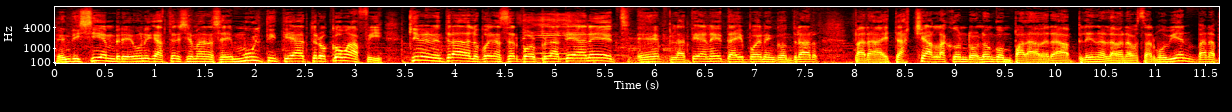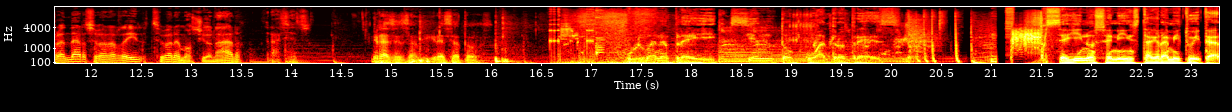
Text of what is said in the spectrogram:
En diciembre, únicas tres semanas en Multiteatro Comafi. ¿Quieren entradas? Lo pueden hacer por PlateaNet. ¿eh? PlateaNet, ahí pueden encontrar para estas charlas con Rolón con palabra plena. La van a pasar muy bien, van a aprender, se van a reír, se van a emocionar. Gracias. Gracias, Andy. Gracias a todos. Urbana Play 1043. Seguimos en Instagram y Twitter.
